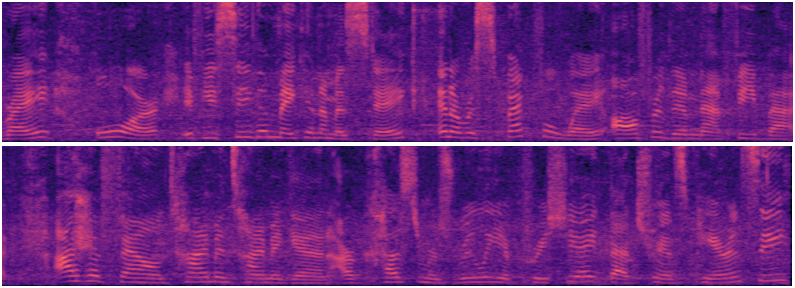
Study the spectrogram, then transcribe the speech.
right? Or if you see them making a mistake, in a respectful way, offer them that feedback. I have found time and time again, our customers really appreciate that transparency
